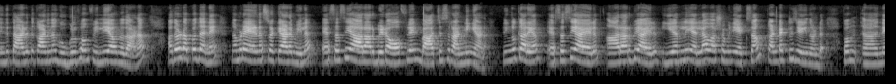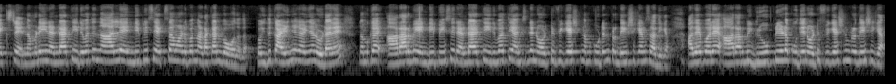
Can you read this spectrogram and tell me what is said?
നിങ്ങൾക്ക് താഴത്ത് കാണുന്ന ഗൂഗിൾ ഫോം ഫില്ല് ചെയ്യാവുന്നതാണ്. അതോടൊപ്പം തന്നെ നമ്മുടെ ഏണസ്റ്റ് അക്കാഡമിയിൽ S S C R R ബിയുടെ ഓഫ്ലൈൻ ബാച്ചസ് റണ്ണിംഗ് ആണ്. നിങ്ങൾക്കറിയാം എസ് എസ് സി ആയാലും ആർ ആർ ബി ആയാലും ഇയർലി എല്ലാ വർഷവും ഇനി എക്സാം കണ്ടക്ട് ചെയ്യുന്നുണ്ട്. അപ്പം നെക്സ്റ്റ് നമ്മുടെ ഈ രണ്ടായിരത്തി ഇരുപത്തി നാലിലെ N D P C exam ആണ് ഇപ്പം നടക്കാൻ പോകുന്നത്. അപ്പോൾ ഇത് കഴിഞ്ഞു കഴിഞ്ഞാൽ ഉടനെ നമുക്ക് R R B N D P C രണ്ടായിരത്തി ഇരുപത്തി അഞ്ചിന്റെ നോട്ടിഫിക്കേഷൻ നമുക്ക് ഉടൻ പ്രതീക്ഷിക്കാൻ സാധിക്കും. അതേപോലെ ആർ ആർ ബി ഗ്രൂപ്പ് ഡിയുടെ പുതിയ നോട്ടിഫിക്കേഷൻ പ്രതീക്ഷിക്കാം.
